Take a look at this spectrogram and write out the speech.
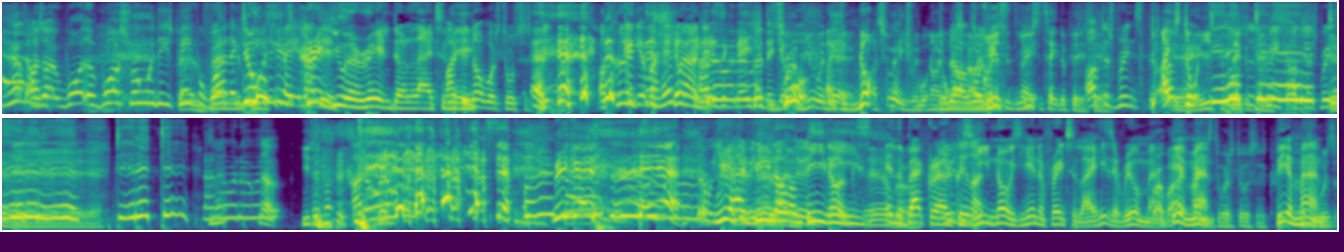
Hell? I was like, what? What's wrong with these people? Why are they Van Der Beek. Dawson's communicating like Creek, this? you were in. Don't lie to me. I did not watch Dawson's Creek. bro. I couldn't get my head shock around and it. resignation The that talk. You were I did not I swear watch you were. No, what- no, No, no, You used, to, you used to take the piss. I've yeah. just rinsed. I I've yeah, you just used to take the Dawson's Creek. I've just rinsed Yeah, it. yeah, yeah, yeah. No, I know. No, you don't know. I don't want to. we got, yeah. No, we you had were doing- you Vino were on doing BVs Yeah, in the background because doing he knows he ain't afraid to lie. He's a real man. Bro, Be I, a I man. used to watch Dawson's Creek. Be a man. It was,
